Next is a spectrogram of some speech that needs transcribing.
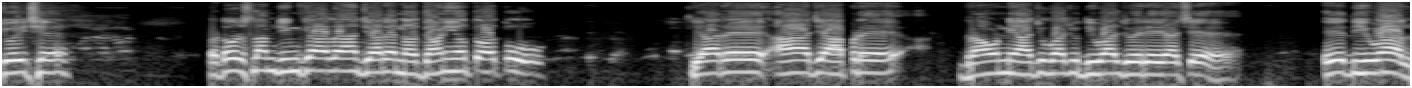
જોઈ છે. કઠોર ઇસ્લામ જીમક્યાલા જ્યારે નધાણી હતો હતું, ત્યારે આ જે આપણે ગ્રાઉન્ડની આજુબાજુ દિવાલ જોઈ રહ્યા છે, એ દિવાલ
